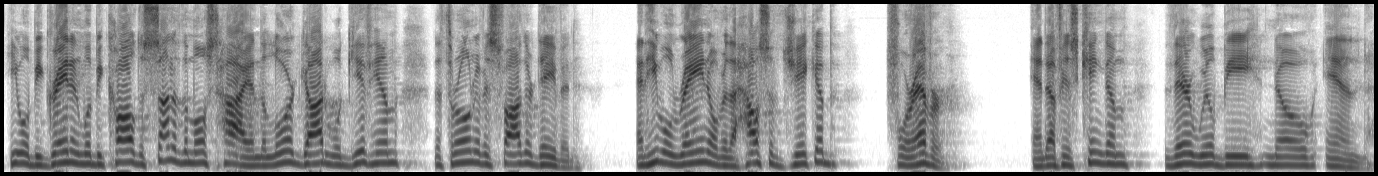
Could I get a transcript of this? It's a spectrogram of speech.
He will be great and will be called the Son of the Most High, and the Lord God will give him the throne of his father David, and he will reign over the house of Jacob forever, and of his kingdom there will be no end.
